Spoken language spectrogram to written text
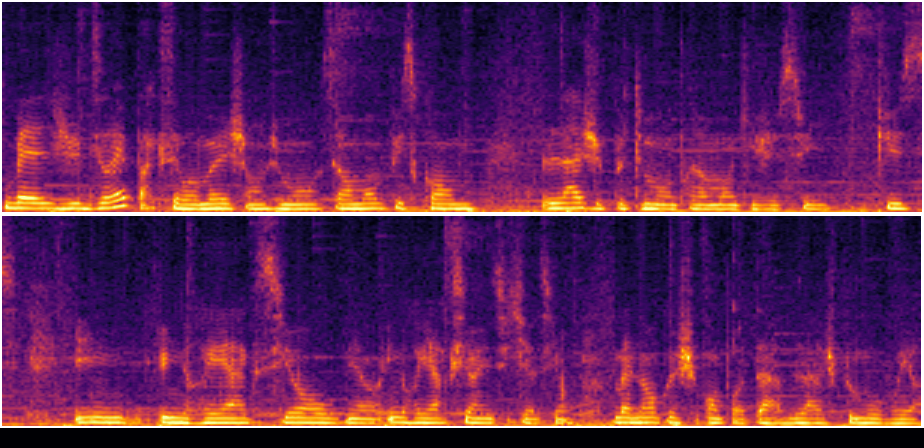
ben, je dirais pas que c'est vraiment un changement. C'est vraiment plus comme là, je peux te montrer vraiment qui je suis. Une, réaction ou bien une réaction à une situation. Maintenant que je suis confortable, là, je peux m'ouvrir.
